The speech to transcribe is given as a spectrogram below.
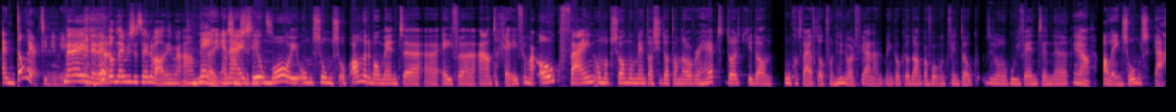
En dan werkt hij niet meer. Nee, nee, nee, dat nemen ze het helemaal niet meer aan. Nee, dan en hij is heel niet. mooi om soms op andere momenten eh, even aan te geven. Maar ook fijn om op zo'n moment, als je dat dan erover hebt, dat je dan ongetwijfeld ook van hun hoort. Van ja, nou, daar ben ik ook heel dankbaar voor. Want ik vind het ook zo'n goede vent. En eh, Ja, alleen soms, ja,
